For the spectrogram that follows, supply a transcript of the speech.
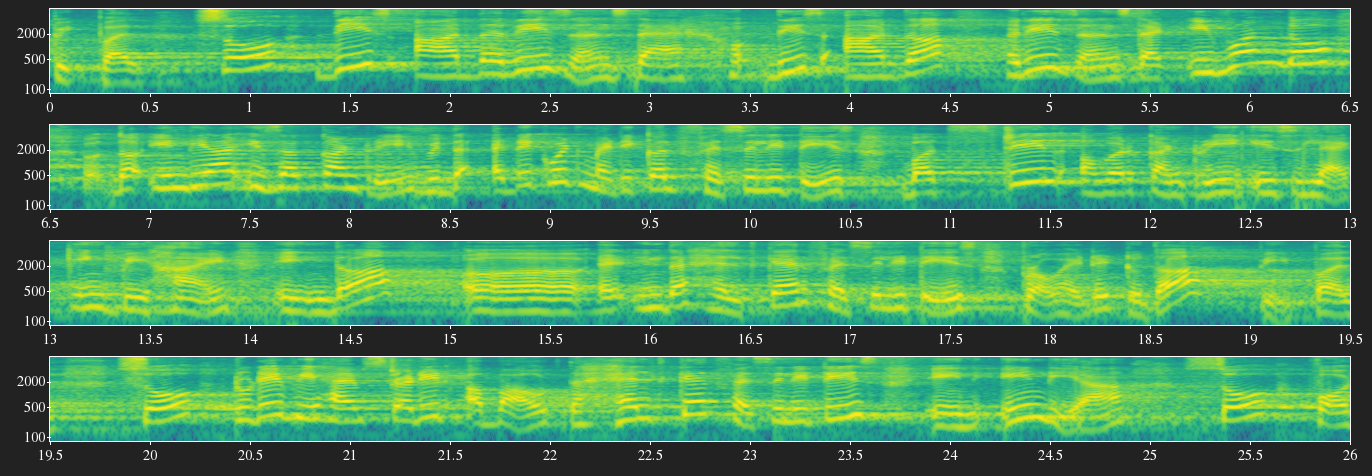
people. So these are the reasons that these are the reasons that even though the India is a country with the adequate medical facilities but still our country is lacking behind in the uh, in the healthcare facilities provided to the people. So today we have studied about the healthcare facilities in India. So for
